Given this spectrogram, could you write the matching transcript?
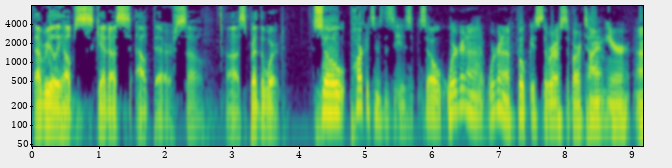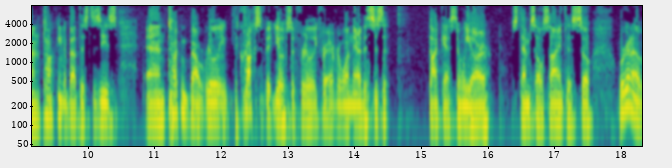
that really helps get us out there. So uh, spread the word. So Parkinson's disease. So we're gonna we're gonna focus the rest of our time here on talking about this disease and talking about really the crux of it, Joseph. Really for everyone there, this is a podcast, and we are stem cell scientists. So we're gonna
